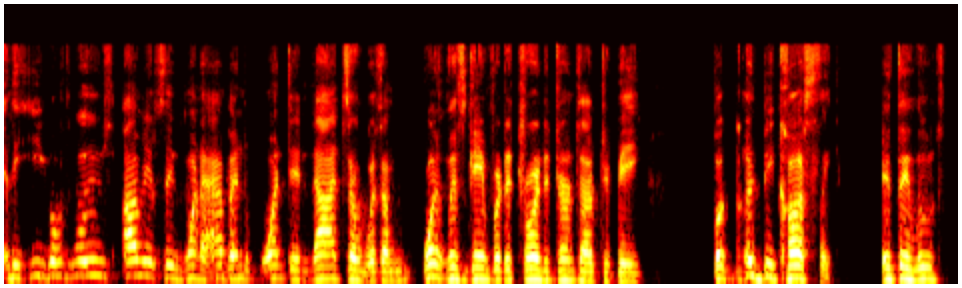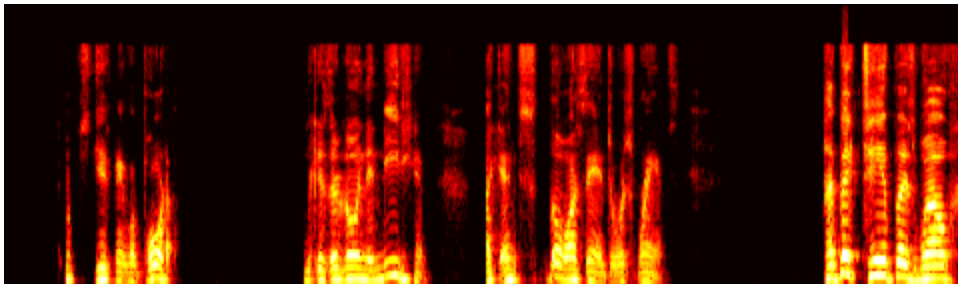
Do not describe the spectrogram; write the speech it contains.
and the Eagles lose. Obviously, one happened, one did not. So it was a pointless game for Detroit, it turns out to be, but could be costly if they lose, excuse me, LaPorta, because they're going to need him against the Los Angeles Rams. I picked Tampa as well,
